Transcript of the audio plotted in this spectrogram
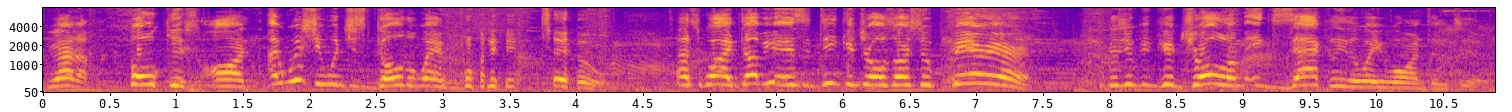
You gotta focus on... I wish it would just go the way I wanted it to. That's why WASD controls are superior! Because you can control them exactly the way you want them to.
